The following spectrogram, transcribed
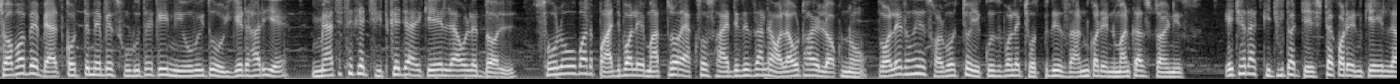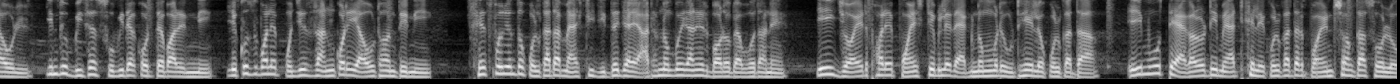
জবাবে ব্যাট করতে নেবে শুরু থেকেই নিয়মিত উইকেট হারিয়ে ম্যাচ থেকে ছিটকে যায় কে এল রাহুলের দল। ষোলো ওভার পাঁচ বলে মাত্র একশো সাঁত্রিশ রানে অল আউট হয় লখনৌ দলের হয়ে সর্বোচ্চ একুশ বলে ছত্রিশ রান করেন মার্কাস টয়নিস। এছাড়া কিছুটা চেষ্টা করেন কে এল রাহুল, কিন্তু বিশেষ সুবিধা করতে পারেননি। একুশ বলে পঁচিশ রান করেই আউট হন তিনি। শেষ পর্যন্ত কলকাতা ম্যাচটি জিতে যায় আটানব্বই রানের বড় ব্যবধানে। এই জয়ের ফলে পয়েন্টস টেবিলের এক নম্বরে উঠে এলো কলকাতা। এই মুহূর্তে এগারোটি ম্যাচ খেলে কলকাতার পয়েন্ট সংখ্যা ষোলো।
